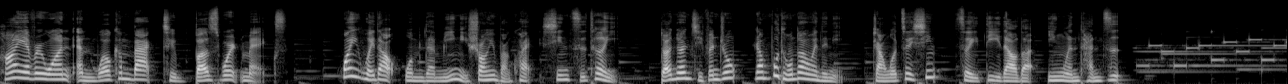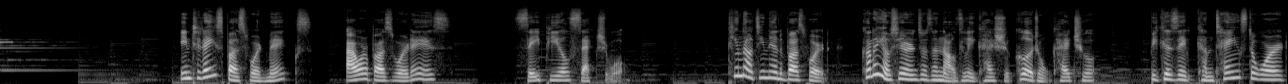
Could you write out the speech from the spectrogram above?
Hi everyone and welcome back to Buzzword Mix。欢迎回到我们的迷你双语板块新词特饮，短短几分钟，让不同段位的你掌握最新最地道的英文谈资。In today's buzzword mix, our buzzword is sapiosexual。听到今天的 buzzword，可能有些人就在脑子里开始各种开车，because it contains the word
